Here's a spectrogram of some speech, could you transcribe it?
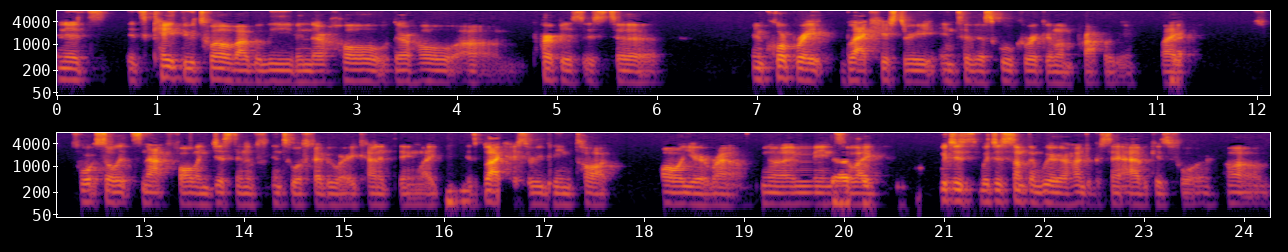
and it's it's K through 12, I believe, and their whole their whole um, purpose is to incorporate Black history into the school curriculum properly. Like right for, so it's not falling just in a, into a February kind of thing. Like mm-hmm. it's Black history being taught all year round. You know what I mean? So like, which is which is something we're 100% advocates for. Um,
